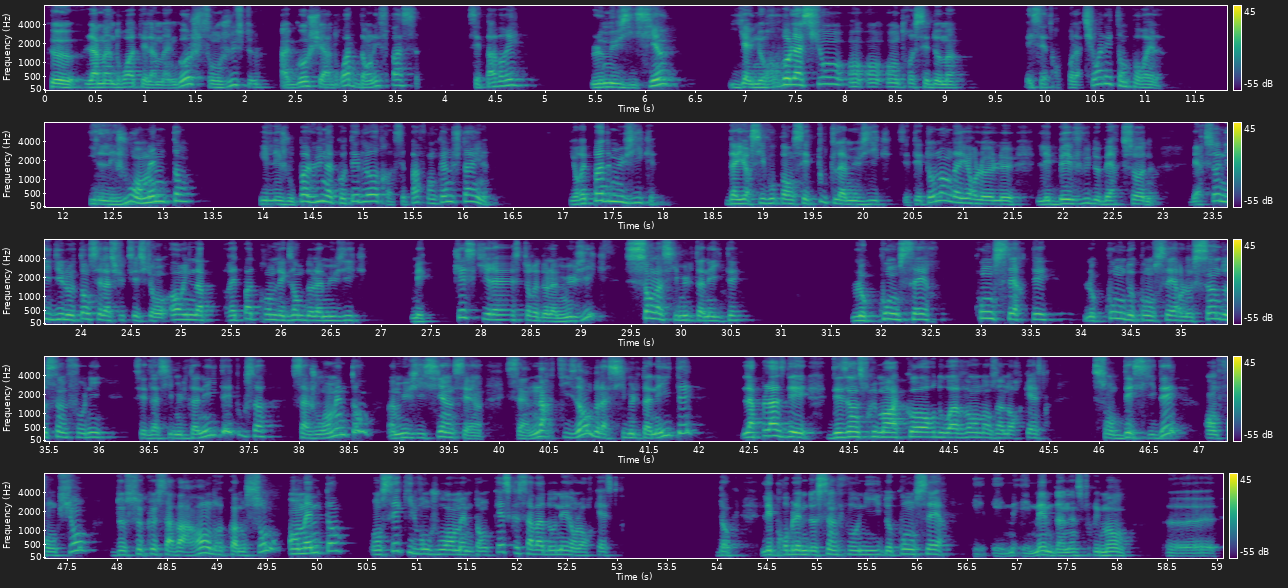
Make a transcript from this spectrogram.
que la main droite et la main gauche sont juste à gauche et à droite dans l'espace. C'est pas vrai. Le musicien, il y a une relation entre ces deux mains. Et cette relation, elle est temporelle. Il les joue en même temps. Il les joue pas l'une à côté de l'autre. C'est pas Frankenstein. Il n'y aurait pas de musique. D'ailleurs, si vous pensez toute la musique, c'est étonnant d'ailleurs les bévues de Bergson. Bergson, il dit le temps, c'est la succession. Or, il n'arrête pas de prendre l'exemple de la musique. Mais qu'est-ce qui resterait de la musique sans la simultanéité? Le concert, concerté, le con de concert, le sein de symphonie, c'est de la simultanéité, tout ça. Ça joue en même temps. Un musicien, c'est un, artisan de la simultanéité. La place des, instruments à cordes ou à vent dans un orchestre sont décidées en fonction de ce que ça va rendre comme son en même temps. On sait qu'ils vont jouer en même temps. Qu'est-ce que ça va donner dans l'orchestre? Donc, les problèmes de symphonie, de concert, et, même d'un instrument euh,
